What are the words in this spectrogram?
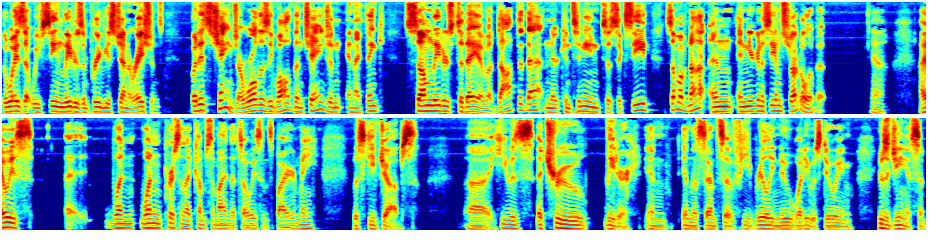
the ways that we've seen leaders in previous generations. But it's changed. Our world has evolved and changed, and and I think some leaders today have adopted that and they're continuing to succeed. Some have not, and and you're going to see them struggle a bit. Yeah, I always uh, one one person that comes to mind that's always inspired me was Steve Jobs. Uh, he was a true leader in in the sense of he really knew what he was doing. He was a genius. In,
